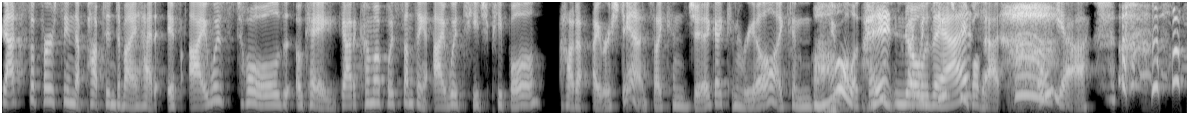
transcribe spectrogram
that's the first thing that popped into my head. If I was told, okay, got to come up with something, I would teach people how to Irish dance. I can jig, I can reel, I can do all Oh, I didn't know would teach people that. that. Oh yeah.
